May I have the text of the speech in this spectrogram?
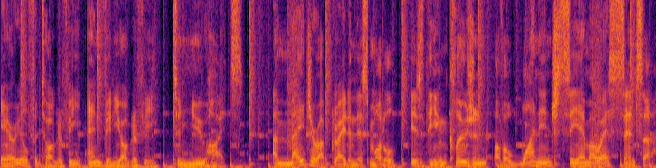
aerial photography and videography to new heights. A major upgrade in this model is the inclusion of a 1 inch CMOS sensor,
